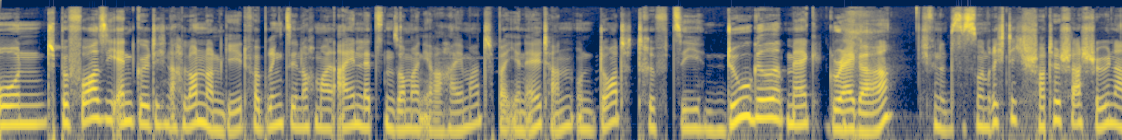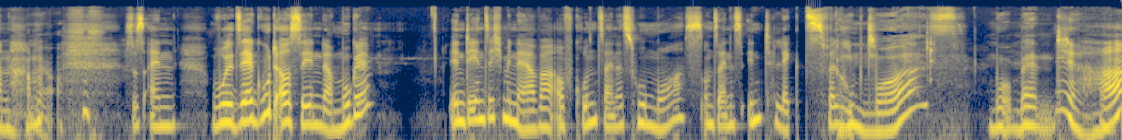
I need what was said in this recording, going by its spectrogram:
Und bevor sie endgültig nach London geht, verbringt sie nochmal einen letzten Sommer in ihrer Heimat bei ihren Eltern und dort trifft sie Dougal MacGregor. Ich finde, das ist so ein richtig schottischer, schöner Name. Ja. Es ist ein wohl sehr gut aussehender Muggel, in den sich Minerva aufgrund seines Humors und seines Intellekts verliebt. Humors? Moment. Ja,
